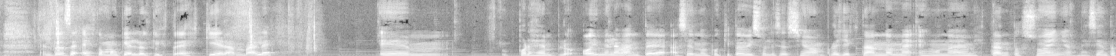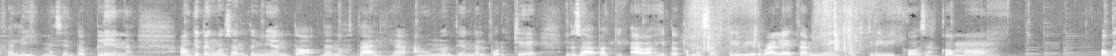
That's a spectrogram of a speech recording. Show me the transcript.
Entonces es como que lo que ustedes quieran, ¿vale? Em, por ejemplo, hoy me levanté haciendo un poquito de visualización, proyectándome en uno de mis tantos sueños. Me siento feliz, me siento plena. Aunque tengo un sentimiento de nostalgia, aún no entiendo el por qué. Entonces abajito comencé a escribir, ¿vale? También escribí cosas como, ok,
